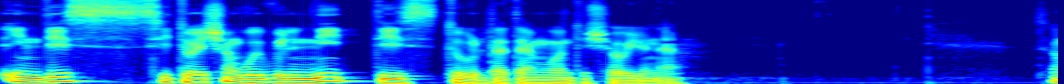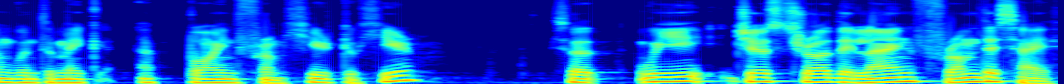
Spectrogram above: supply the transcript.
in this situation, we will need this tool that I'm going to show you now. So I'm going to make a point from here to here. So we just draw the line from the side.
